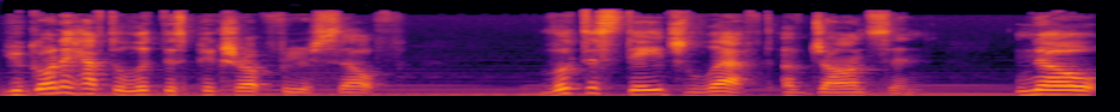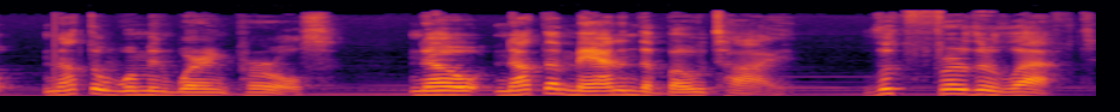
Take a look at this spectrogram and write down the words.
You're going to have to look this picture up for yourself. Look to stage left of Johnson. No, not the woman wearing pearls. No, not the man in the bow tie. Look further left.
